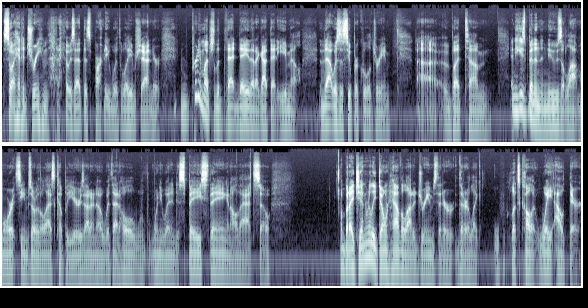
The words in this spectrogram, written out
so I had a dream that I was at this party with William Shatner pretty much that day that I got that email. That was a super cool dream. Uh, but, um, and he's been in the news a lot more, it seems, over the last couple of years. I don't know, with that whole when he went into space thing and all that. So, but I generally don't have a lot of dreams that are that are like let's call it way out there,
